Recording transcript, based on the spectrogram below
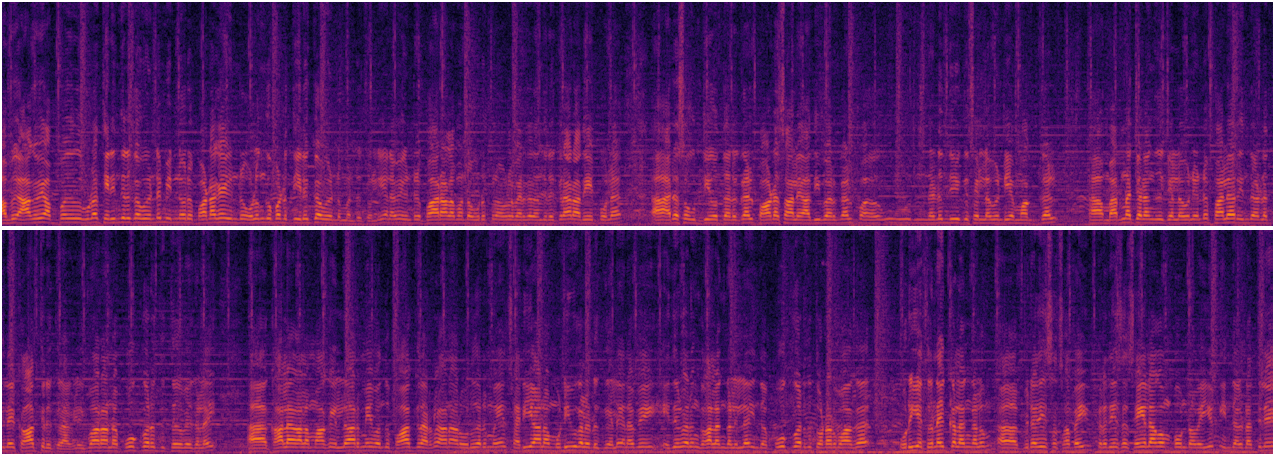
அவை ஆகவே அப்போது கூட தெரிந்திருக்க வேண்டும். இன்னொரு படகை இன்று ஒழுங்குபடுத்தி இருக்க வேண்டும் என்று சொல்லி எனவே இன்று பாராளுமன்ற உறுப்பினர்கள் வருகை தந்திருக்கிறார். அதே போல அரசு உத்தியோகத்தர்கள் பாடசாலை அதிபர்கள் நெடுந்தீவுக்கு செல்ல வேண்டிய மக்கள் ஆஹ், சடங்கு செல்ல வேண்டும் என்று பலர் இந்த இடத்திலே காத்திருக்கிறார்கள். இவ்வாறான போக்குவரத்து தேவைகளை காலகாலமாக எல்லாருமே வந்து பார்க்கிறார்கள். ஆனால் ஒருவருமே சரியான முடிவுகள் எடுக்கவில்லை. எனவே எதிர்வரும் காலங்களில் இந்த போக்குவரத்து தொடர்பாக உரிய திணைக்களங்களும் பிரதேச சபை பிரதேச செயலகம் போன்றவையும் இந்த இடத்திலே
